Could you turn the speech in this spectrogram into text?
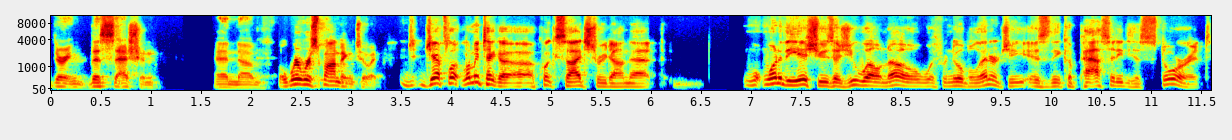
during this session and um, but we're responding to it. Jeff, let, let me take a, a, quick side street on that one of the issues, as you well know, with renewable energy is the capacity to store it.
